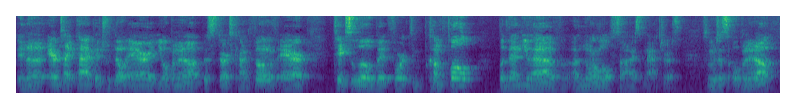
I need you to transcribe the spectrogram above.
in an airtight package with no air. You open it up, it starts kind of filling with air. It takes a little bit for it to become full, but then you have a normal size mattress. So I'm just open it up.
